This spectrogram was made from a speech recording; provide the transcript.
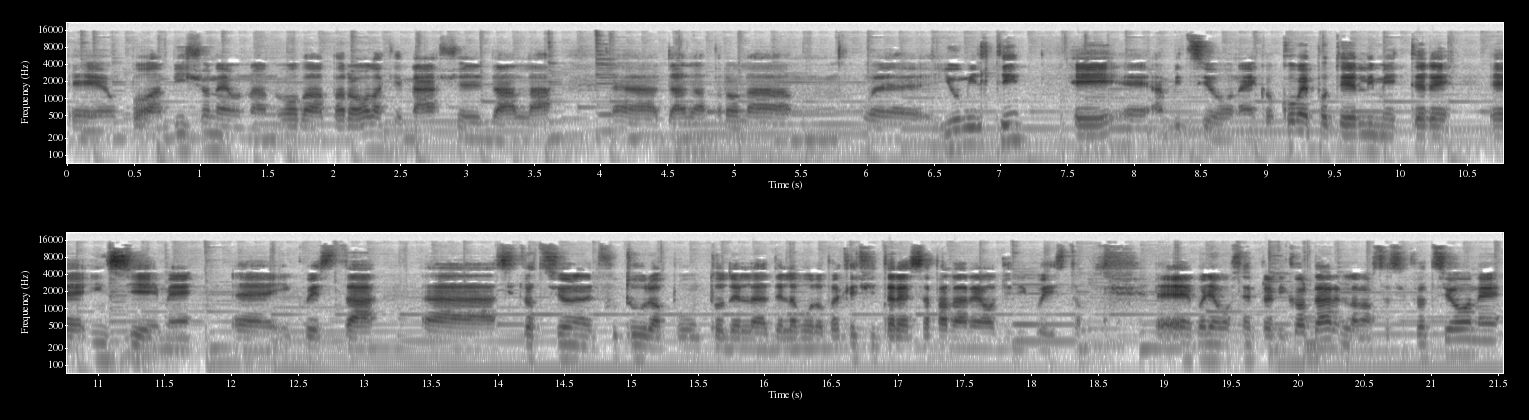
Eh, un po' ambition è una nuova parola che nasce dalla, eh, dalla parola um, humilty e eh, ambizione. Ecco, come poterli mettere insieme in questa uh, situazione nel futuro appunto del, del, lavoro perché ci interessa parlare oggi di questo. Eh, vogliamo sempre ricordare la nostra situazione,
